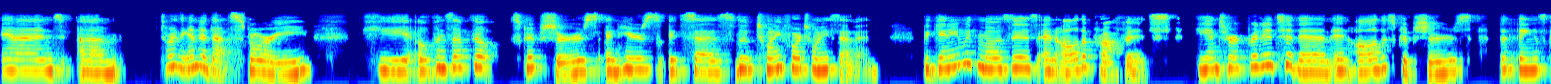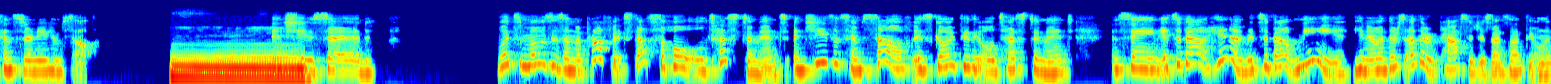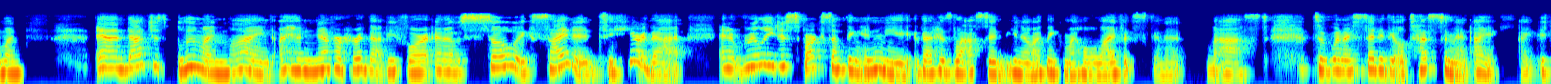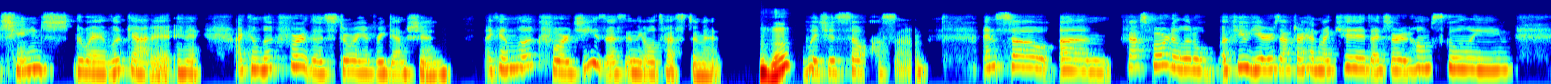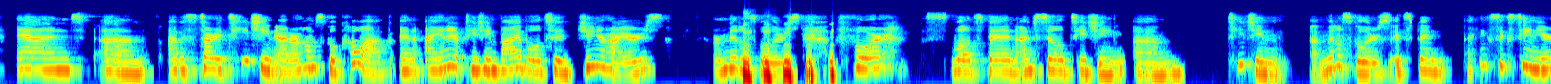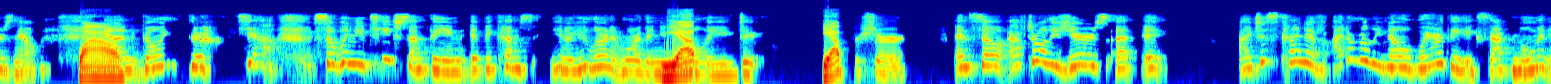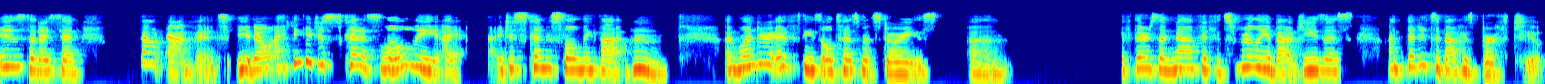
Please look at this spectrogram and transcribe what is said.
And um, toward the end of that story, he opens up the scriptures, and here's it says Luke 24 27. Beginning with Moses and all the prophets, he interpreted to them in all the scriptures the things concerning himself. Mm. And she said, What's Moses and the prophets? That's the whole Old Testament. And Jesus himself is going through the Old Testament and saying, It's about him, it's about me, you know, and there's other passages, that's not the only one. And that just blew my mind. I had never heard that before. And I was so excited to hear that. And it really just sparked something in me that has lasted, you know, I think my whole life it's going to last. So when I studied the Old Testament, I, I it changed the way I look at it. And it, I can look for the story of redemption. I can look for Jesus in the Old Testament. Mm-hmm. Which is so awesome. And so, um, fast forward a little, a few years after I had my kids, I started homeschooling and um, I was started teaching at our homeschool co-op, and I ended up teaching Bible to junior hires or middle schoolers for. Well, it's been I'm still teaching um, teaching uh, middle schoolers. It's been I think 16 years now. Wow! And going through yeah. So when you teach something, it becomes you know you learn it more than you yep. normally do. Yep, for sure. And so after all these years, uh, it I just kind of, I don't really know where the exact moment is that I said about Advent. You know, I think it just kind of slowly, I, I just kind of slowly thought, hmm, I wonder if these Old Testament stories, um, if there's enough, if it's really about Jesus, I bet it's about his birth too.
